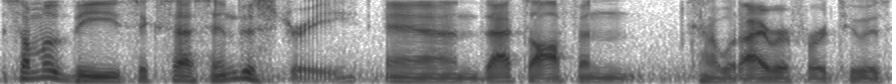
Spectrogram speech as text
some of the success industry, and that's often kind of what I refer to as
